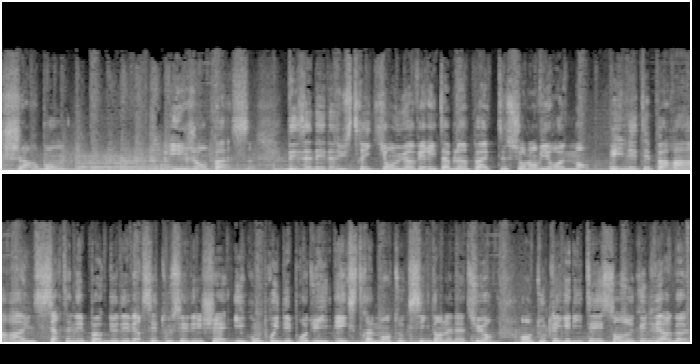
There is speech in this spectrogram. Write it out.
charbon, et j'en passe. Des années d'industrie qui ont eu un véritable impact sur l'environnement. Et il n'était pas rare à une certaine époque de déverser tous ces déchets, y compris des produits extrêmement toxiques dans la nature, en toute légalité et sans aucune vergogne.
